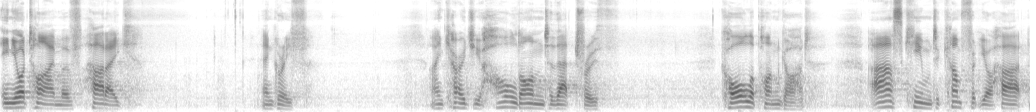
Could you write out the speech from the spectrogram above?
In your time of heartache and grief, I encourage you hold on to that truth. Call upon God. Ask him to comfort your heart.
